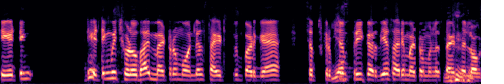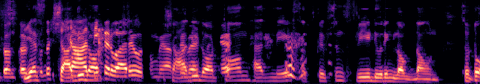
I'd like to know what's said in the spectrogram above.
डेटिंग डेटिंग भी छोड़ो भाई मेट्रोमोनियल साइट्स भी बढ़ गए हैं सब्सक्रिप्शन Yes. फ्री कर दिया सारी मेट्रोमोनियल साइट्स ने लॉकडाउन पर Yes, मतलब शादी करवा रहे हो तुम यहाँ Shaadi dot com has has made subscriptions free during lockdown. So to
